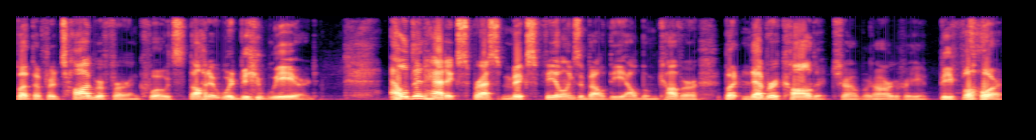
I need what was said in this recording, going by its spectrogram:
but the photographer, in quotes, thought it would be weird. Elden had expressed mixed feelings about the album cover, but never called it child pornography before.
